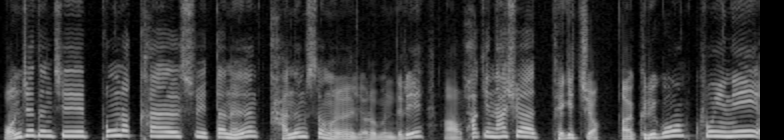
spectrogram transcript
언제든지 폭락할 수 있다는 가능성을 여러분들이 어, 확인하셔야 되겠죠. 아, 그리고 코인이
